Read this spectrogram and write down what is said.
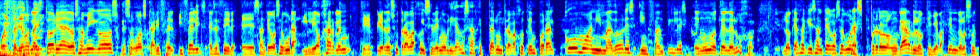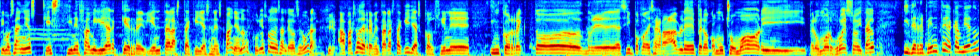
Pues tenemos la historia de dos amigos que son Oscar y, Fel- y Félix, es decir, eh, Santiago Segura y Leo Harlem, que pierden su trabajo y se ven obligados a aceptar un trabajo temporal como animadores infantiles en un hotel de lujo. Lo que hace aquí Santiago Segura es prolongar lo que lleva haciendo los últimos años, que es cine familiar que revienta las taquillas en España, ¿no? Es curioso lo de Santiago Segura. Ha pasado de reventar las taquillas con cine incorrecto, eh, así un poco desagradable, pero con mucho humor y pero humor grueso y tal, y de repente ha cambiado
